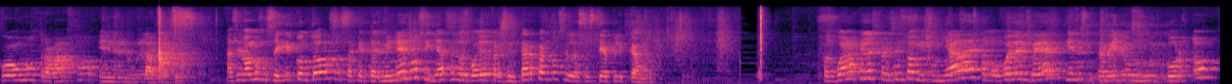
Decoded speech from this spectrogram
cómo trabajo en enrularlas. Así vamos a seguir con todas hasta que terminemos y ya se los voy a presentar cuando se las esté aplicando. Pues bueno, aquí les presento a mi cuñada, como pueden ver, tiene su cabello muy corto.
